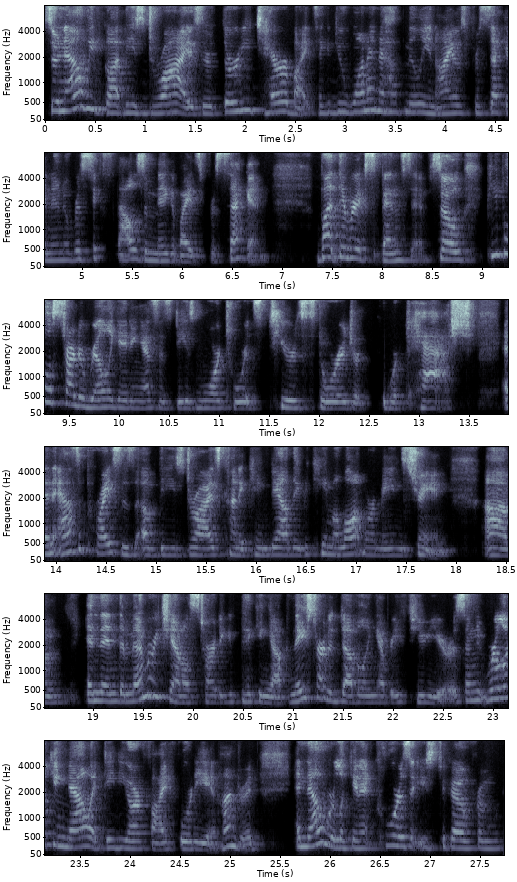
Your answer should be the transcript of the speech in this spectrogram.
So now we've got these drives, they're 30 terabytes. They can do one and a half million IOs per second and over 6,000 megabytes per second. But they were expensive. So people started relegating SSDs more towards tiered storage or, or cache. And as the prices of these drives kind of came down, they became a lot more mainstream. Um, and then the memory channels started picking up and they started doubling every few years. And we're looking now at DDR5 4800. And now we're looking at cores that used to go from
